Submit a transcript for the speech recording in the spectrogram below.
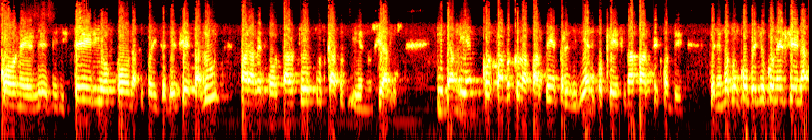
con el, Ministerio, con la Superintendencia de Salud, para reportar todos estos casos y denunciarlos. Y también contamos con la parte de emprendimiento, que es una parte donde tenemos un convenio con el SENA,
